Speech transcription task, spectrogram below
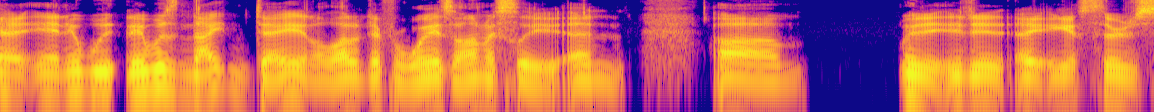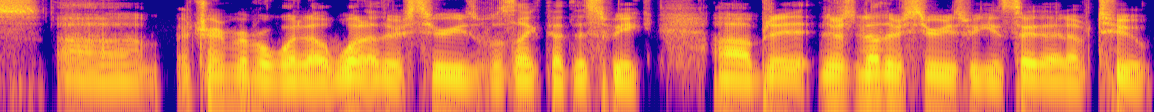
and, and it, it was night and day in a lot of different ways, honestly. And um, it, it, I guess there's um, I'm trying to remember what what other series was like that this week. Uh, but it, there's another series we could say that of too.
